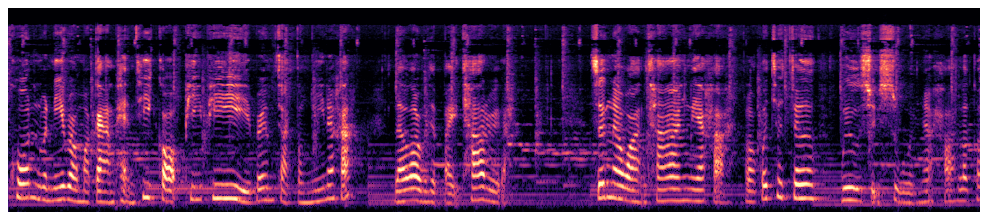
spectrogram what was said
กคน วันนี้เรามากางแผนที่เกาะพีพีเริ่มจากตรงนี้นะคะ แล้วเราจะไปท่าเรือ ซึ่งระหว่างทางเนี่ยค่ะ เราก็จะเจอวิวสวยๆนะคะ แล้วก็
